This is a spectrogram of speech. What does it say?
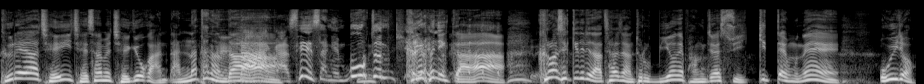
그래야 제2, 제3의 제교가 안, 안 나타난다. 나가 세상의 모든 길. 그러니까 그런 새끼들이 나타나지 않도록 미연에 방지할 수 있기 때문에 오히려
